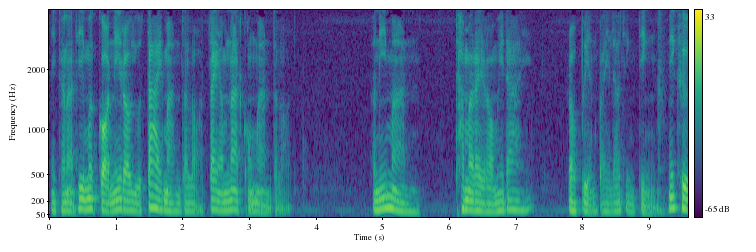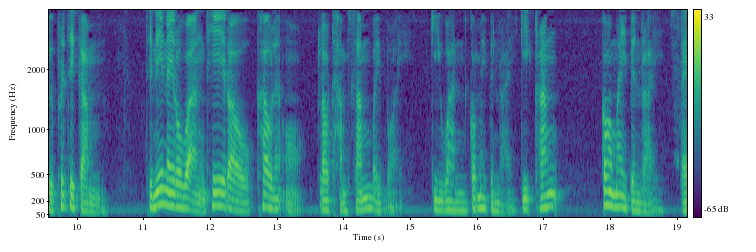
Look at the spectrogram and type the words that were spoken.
ในขณะที่เมื่อก่อนนี้เราอยู่ใต้มารตลอดใต้อำนาจของมารตลอด ตอนนี้มารทำอะไรเราไม่ได้ เราเปลี่ยนไปแล้วจริง ๆ นี่คือพฤติกรรม ทีนี้ในระหว่างที่เราเข้าและออก เราทำซ้ำบ่อยๆ กี่วันก็ไม่เป็นไร กี่ครั้งก็ไม่เป็นไร แต่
